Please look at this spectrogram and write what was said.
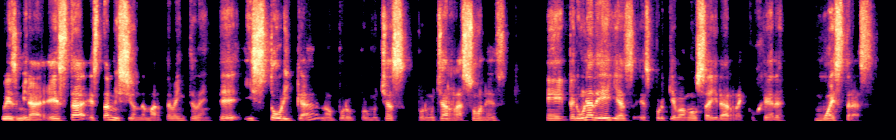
Pues mira, esta, esta misión de Marte 2020, histórica, ¿no? Por, por muchas, por muchas razones, eh, pero una de ellas es porque vamos a ir a recoger muestras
